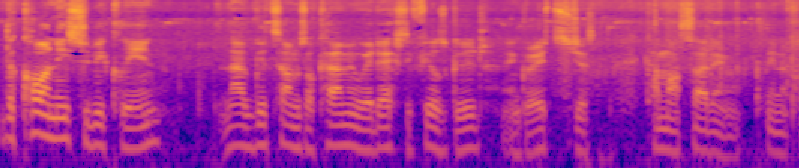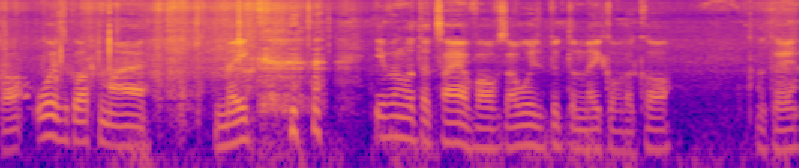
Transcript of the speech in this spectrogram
the car needs to be clean. Now good times are coming where it actually feels good and great to just come outside and clean a car. Always got my make even with the tire valves i always put the make of the car okay?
